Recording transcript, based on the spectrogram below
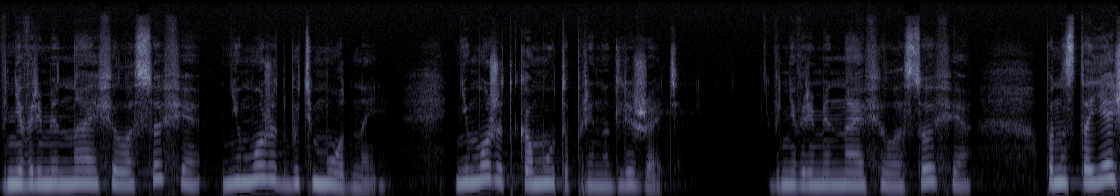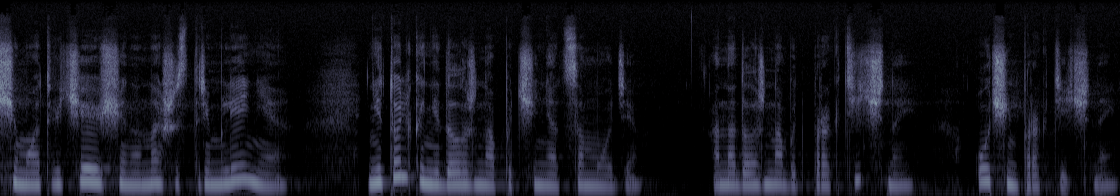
Вневременная философия не может быть модной, не может кому-то принадлежать. Вневременная философия, по-настоящему отвечающая на наши стремления, не только не должна подчиняться моде, она должна быть практичной, очень практичной.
